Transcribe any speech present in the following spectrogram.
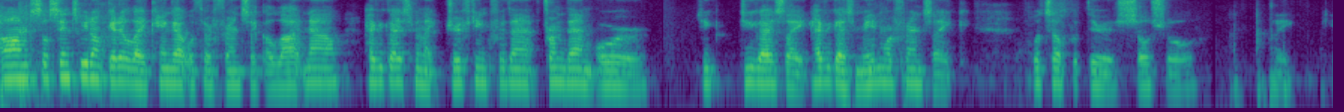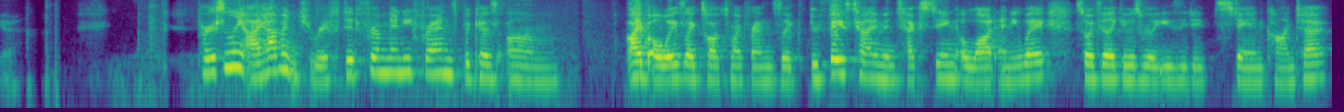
Um, so since we don't get to like hang out with our friends like a lot now, have you guys been like drifting for that from them or do you, do you guys like have you guys made more friends? Like what's up with their social like yeah. Personally, I haven't drifted from many friends because um I've always like talked to my friends like through FaceTime and texting a lot anyway. So I feel like it was really easy to stay in contact.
